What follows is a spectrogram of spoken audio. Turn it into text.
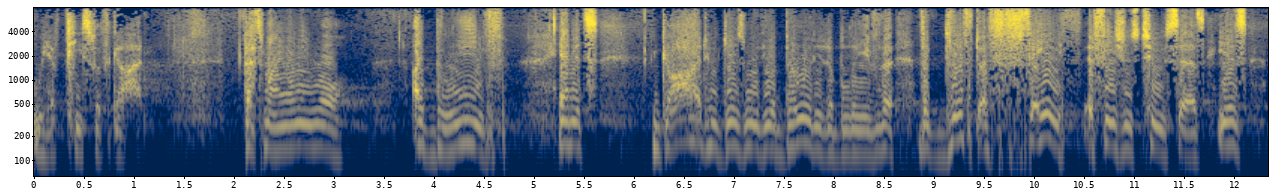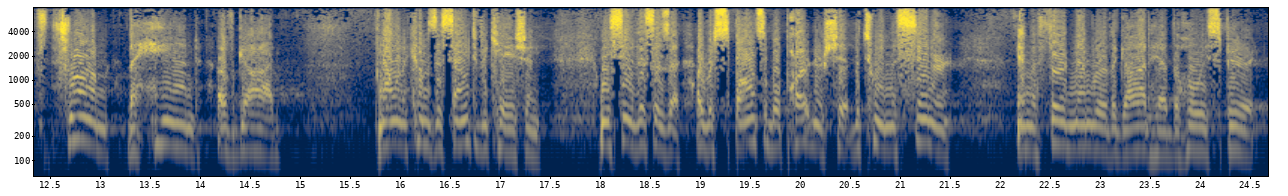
we have peace with God. That's my only role. I believe. And it's God who gives me the ability to believe. The, the gift of faith, Ephesians 2 says, is from the hand of God. Now, when it comes to sanctification, we see this as a, a responsible partnership between the sinner and the third member of the Godhead, the Holy Spirit.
